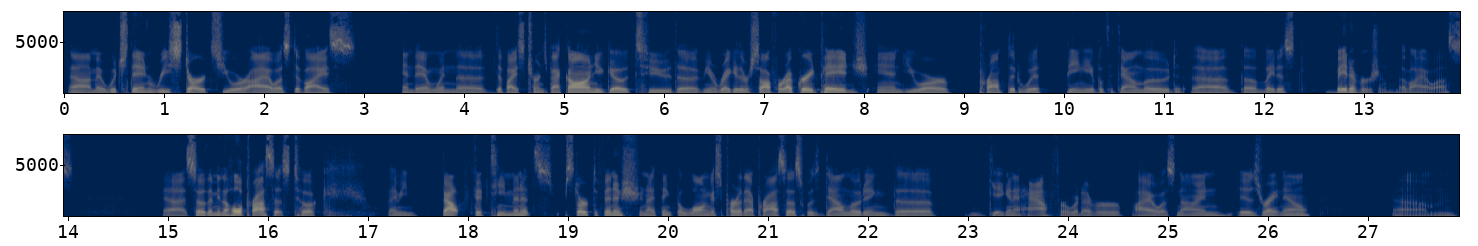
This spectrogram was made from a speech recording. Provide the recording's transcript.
Um, which then restarts your iOS device and then when the device turns back on, you go to the you know regular software upgrade page, and you are prompted with being able to download uh, the latest beta version of iOS. Uh, so I mean, the whole process took, I mean, about 15 minutes start to finish, and I think the longest part of that process was downloading the gig and a half or whatever iOS 9 is right now. Um,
